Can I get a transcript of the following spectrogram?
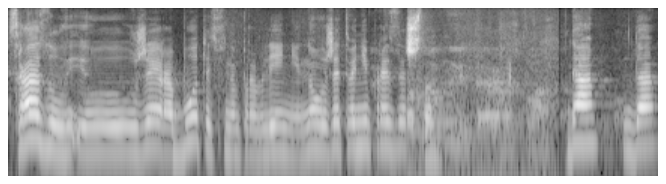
Сразу уже работать в направлении, но уже этого не произошло. Да, да,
